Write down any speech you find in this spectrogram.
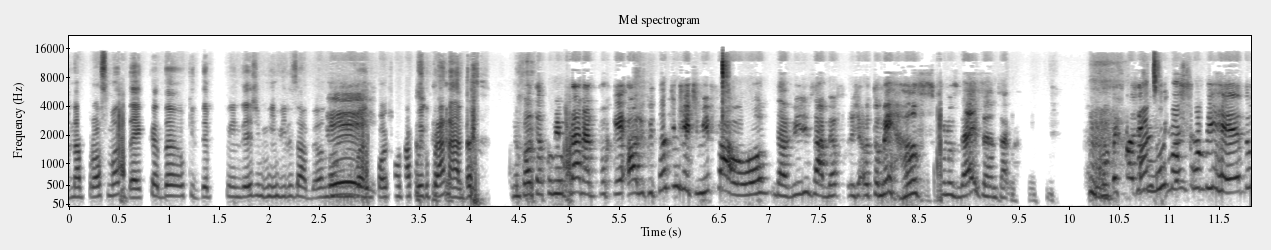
na próxima década, o que depender de mim, Vila Isabel, não, não pode contar comigo para nada. Não conta comigo pra nada, porque olha o que tanta gente me falou da Vila Isabel, eu tomei ranço por uns 10 anos agora. Eu vou ter que fazer mas, muito mas... samba enredo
